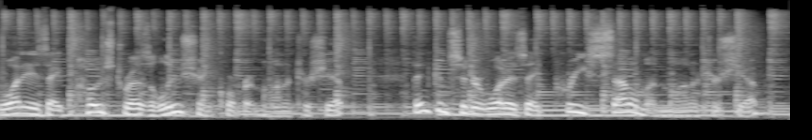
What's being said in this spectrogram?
what is a post resolution corporate monitorship, then consider what is a pre settlement monitorship.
